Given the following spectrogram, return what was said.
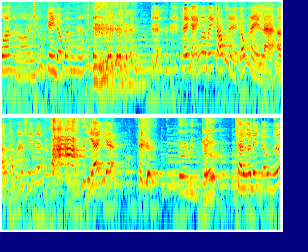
quên rồi. Hút ghi đập binh hả? Ê nhảy qua mấy cống nè. Cống này là ờ, cống axit á. Gì vậy gì vậy tôi đi trượt từ đi chỗ nữa.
